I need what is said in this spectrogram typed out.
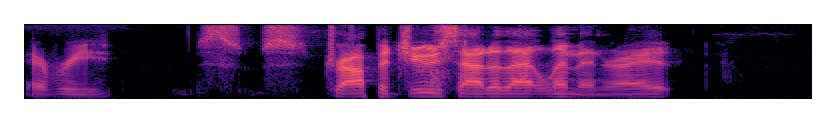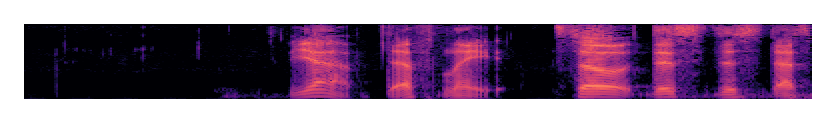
every s- s- drop of juice out of that lemon, right? Yeah, definitely. So this this that's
